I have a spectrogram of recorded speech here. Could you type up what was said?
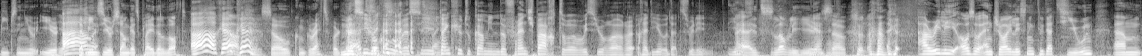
beeps in your ear. Yeah. Ah, that means your song gets played a lot. Ah, okay, Ah, okay. So congrats for that. Merci beaucoup. Merci. Thank Thank you to come in the French part uh, with your uh, radio. That's really Yeah, Nice. it's lovely here. Yeah. So. I really also enjoy listening to that tune. Um,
